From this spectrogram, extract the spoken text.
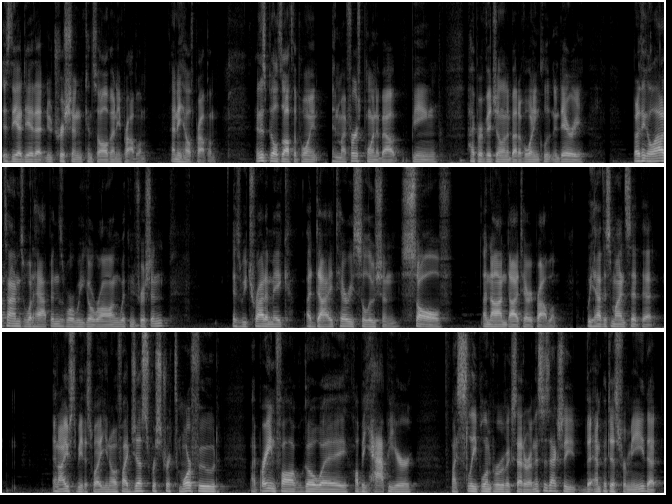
is the idea that nutrition can solve any problem, any health problem. And this builds off the point in my first point about being hyper vigilant about avoiding gluten and dairy. But I think a lot of times what happens where we go wrong with nutrition is we try to make a dietary solution solve a non dietary problem. We have this mindset that, and I used to be this way, you know, if I just restrict more food, my brain fog will go away, I'll be happier, my sleep will improve, etc. And this is actually the impetus for me that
